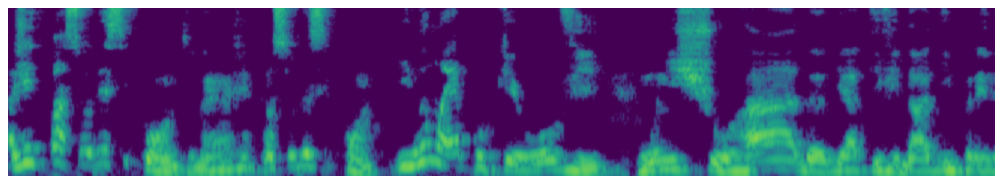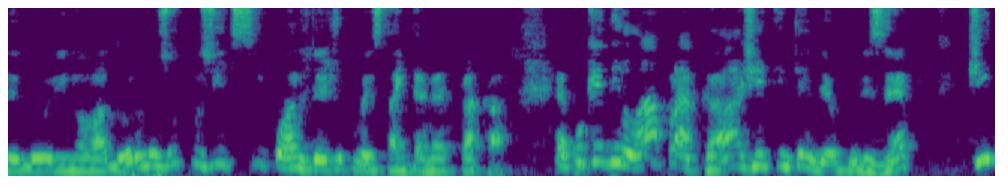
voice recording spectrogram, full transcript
A gente passou desse ponto, né? A gente passou desse ponto. E não é porque houve uma enxurrada de atividade empreendedora e inovadora nos últimos 25 anos, desde o começo da internet para cá. É porque de lá para cá a gente entendeu, por exemplo, que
